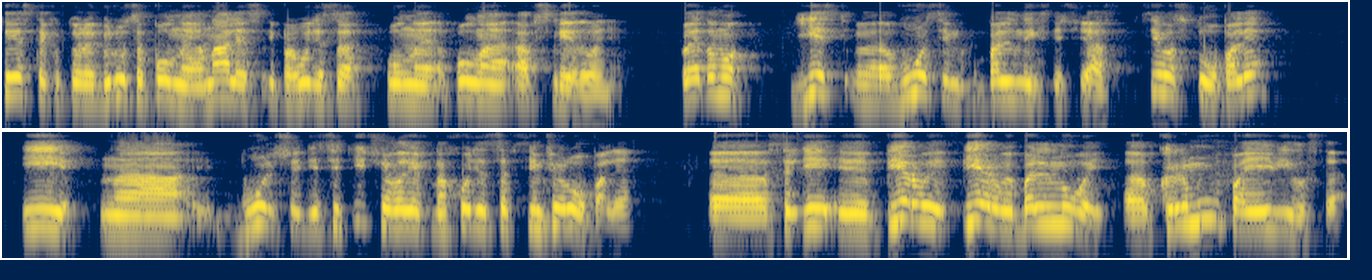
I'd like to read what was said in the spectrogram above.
тесты, которые берутся полный анализ и проводится полное, полное обследование. Поэтому есть э, 8 больных сейчас в Севастополе, и э, больше 10 человек находятся в Симферополе. Э, среди э, первый, первый больной э, в Крыму появился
